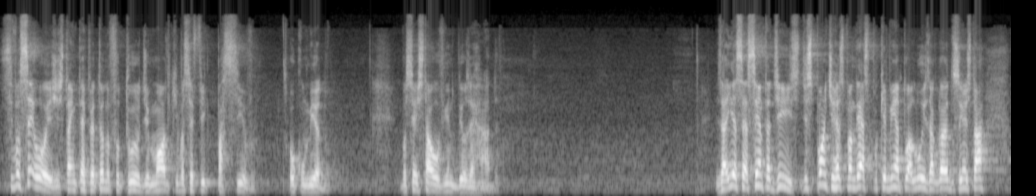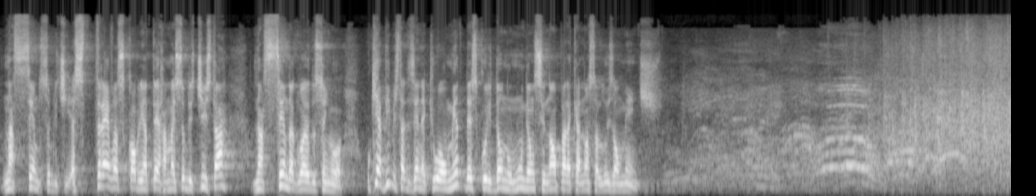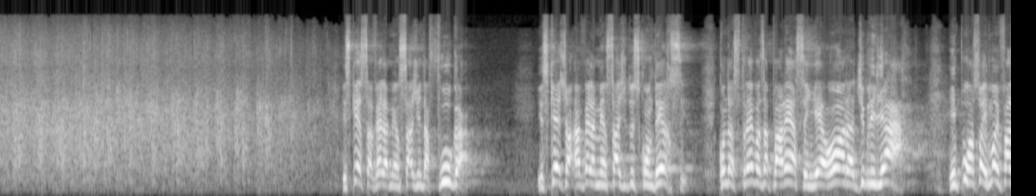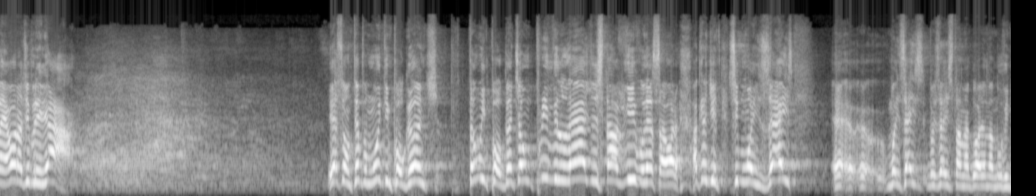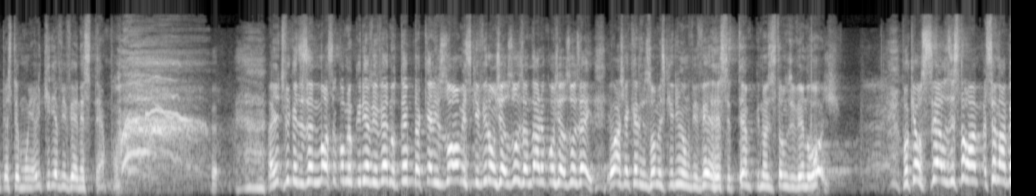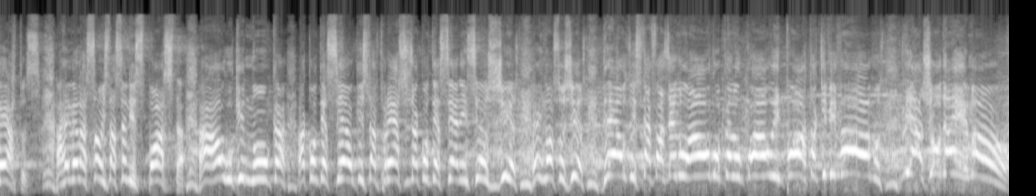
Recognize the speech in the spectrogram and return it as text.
Se você hoje está interpretando o futuro de modo que você fique passivo ou com medo, você está ouvindo Deus errado. Isaías 60 diz: Dispõe-te e resplandece, porque vem a tua luz, a glória do Senhor está nascendo sobre ti. As trevas cobrem a terra, mas sobre ti está nascendo a glória do Senhor. O que a Bíblia está dizendo é que o aumento da escuridão no mundo é um sinal para que a nossa luz aumente. Esqueça a velha mensagem da fuga. Esqueça a velha mensagem do esconder-se. Quando as trevas aparecem, é hora de brilhar. Empurra seu irmão e fala: é hora de brilhar. Esse é um tempo muito empolgante, tão empolgante, é um privilégio estar vivo nessa hora. Acredite, se Moisés, é, é, Moisés, Moisés está na glória na nuvem de testemunha, ele queria viver nesse tempo. A gente fica dizendo, nossa, como eu queria viver no tempo daqueles homens que viram Jesus, andaram com Jesus. Aí, eu acho que aqueles homens queriam viver esse tempo que nós estamos vivendo hoje. Porque os selos estão sendo abertos, a revelação está sendo exposta a algo que nunca aconteceu, que está prestes a acontecer em seus dias, em nossos dias. Deus está fazendo algo pelo qual importa que vivamos. Me ajuda aí, irmão.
